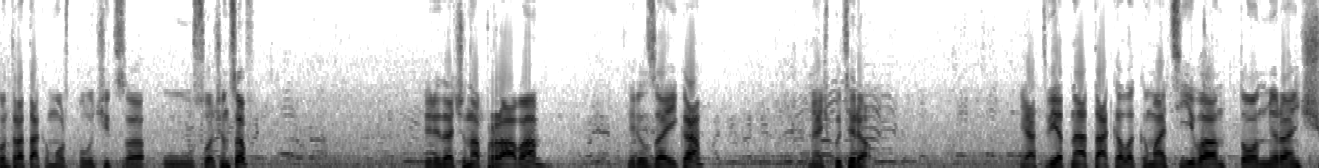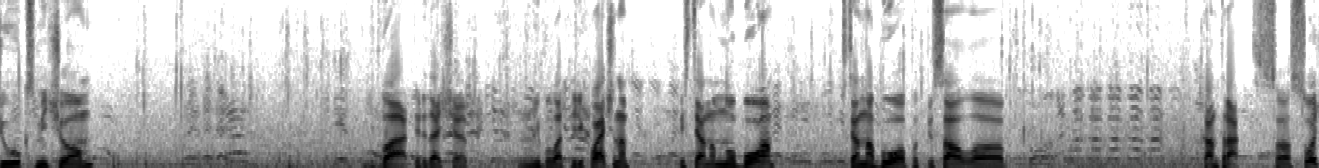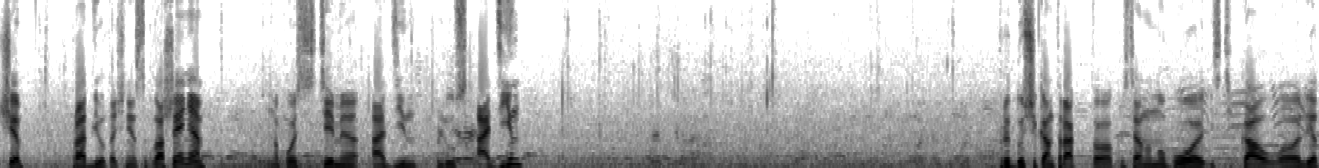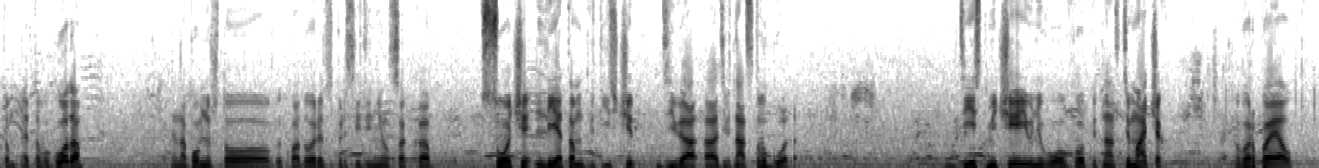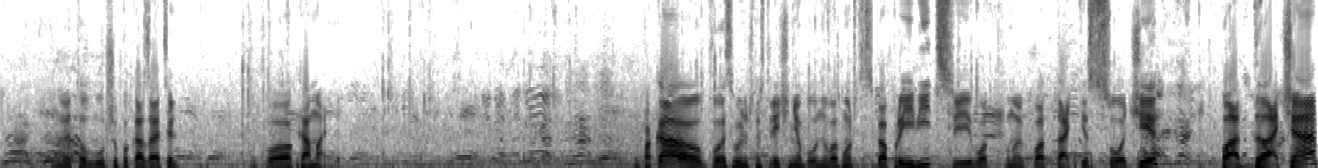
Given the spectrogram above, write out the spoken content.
Контратака может получиться у сочинцев. Передача направо. Кирилл Заика. Мяч потерял. И ответная атака Локомотива. Антон Миранчук с мячом. Едва передача не была перехвачена. Кристианом Нобо. Кристиан Нобо подписал э, контракт с Сочи. Продлил, точнее, соглашение по системе 1 плюс 1. Предыдущий контракт э, Кристиана Нобо истекал э, летом этого года. Я напомню, что эквадорец присоединился к Сочи летом 2019 э, года. 10 мячей у него в 15 матчах в РПЛ. Но это лучший показатель в команде. Пока в сегодняшней встрече не было невозможности себя проявить. И вот вновь в атаке Сочи. Подача.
